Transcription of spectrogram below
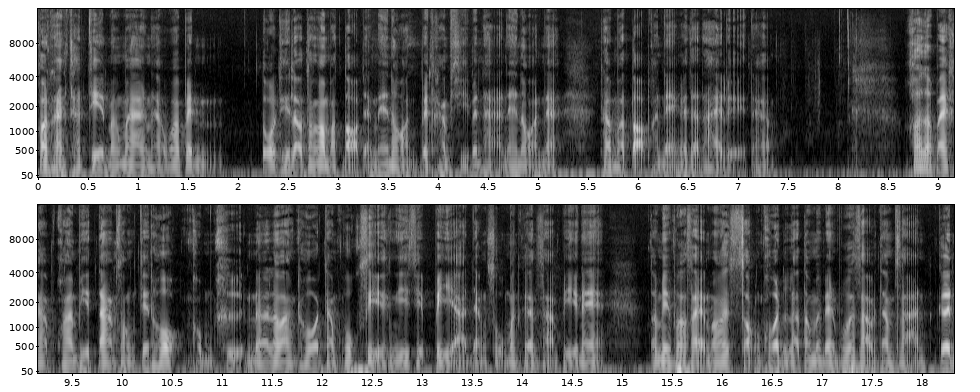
ค่อนข้างชัดเจนมากๆนะว่าเป็นตัวที่เราต้องเอามาตอบอย่างแน่นอน เป็นคำชี้ปัญหาแน่นอนนะถ้ามาตอบคะแนนก็จะได้เลยนะครับข้อต่อไปครับความผิดตาม 276ข่มขืนเนื้อระหว่างโทษจำคุก4-20 ปีอาจอย่างสูงมันเกิน 3 ปีแน่ ต้องมีผู้พิพากษาอย่างน้อย 2 คน แล้วต้องไม่เป็นผู้พิพาษาประจำศาลเกิน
